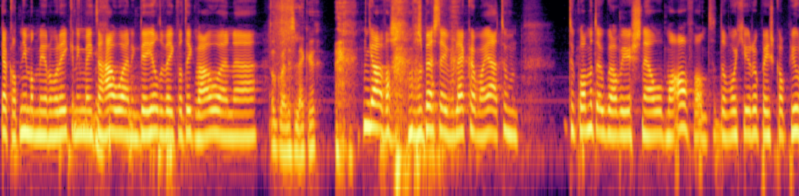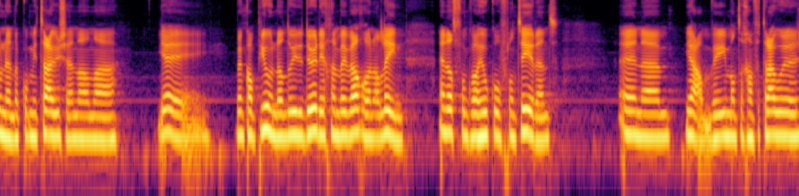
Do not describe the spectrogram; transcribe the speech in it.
ja, ik had niemand meer om rekening mee te houden. En ik deed heel de week wat ik wou. En eh, Ook wel eens lekker. ja, het was, was best even lekker. Maar ja, toen, toen kwam het ook wel weer snel op me af. Want dan word je Europees kampioen en dan kom je thuis en dan... ik ben kampioen. Dan doe je de deur dicht en ben je wel gewoon alleen. En dat vond ik wel heel confronterend. En ehm, ja, om weer iemand te gaan vertrouwen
